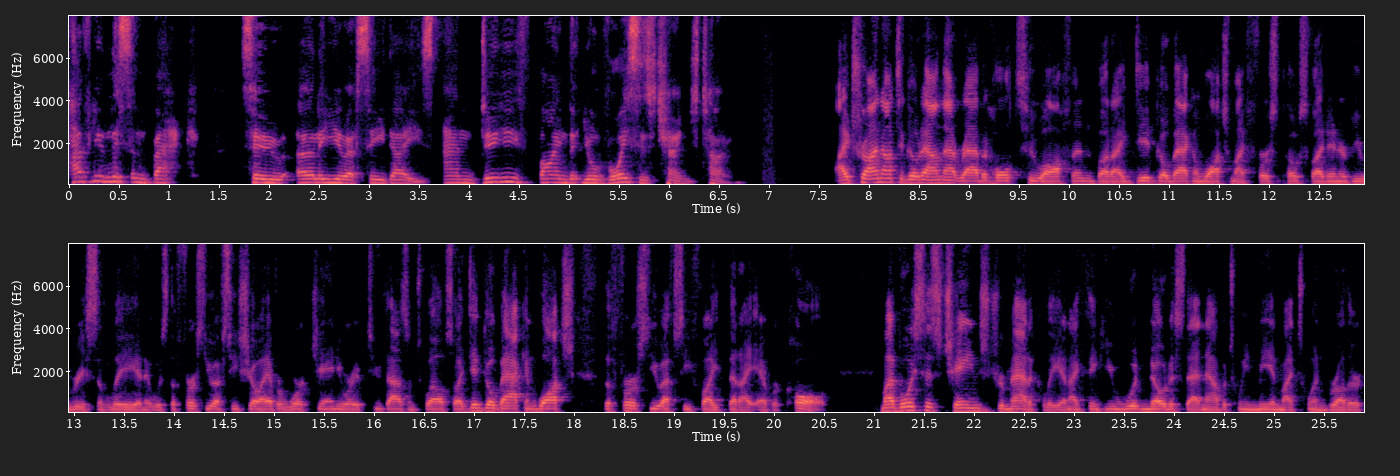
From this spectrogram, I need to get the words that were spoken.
Have you listened back to early UFC days, and do you find that your voice has changed tone? I try not to go down that rabbit hole too often, but I did go back and watch my first post fight interview recently, and it was the first UFC show I ever worked, January of 2012. So I did go back and watch the first UFC fight that I ever called my voice has changed dramatically. And I think you would notice that now between me and my twin brother.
